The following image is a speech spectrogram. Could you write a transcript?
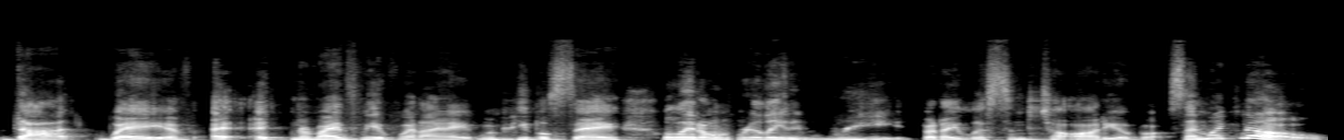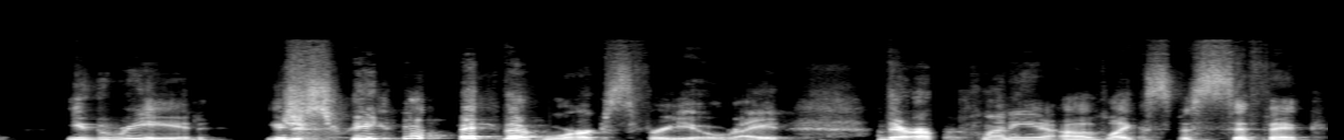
That way of it reminds me of when I when people say, "Well, I don't really read, but I listen to audiobooks." I'm like, "No, you read. You just read the way that works for you, right?" There are plenty of like specific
